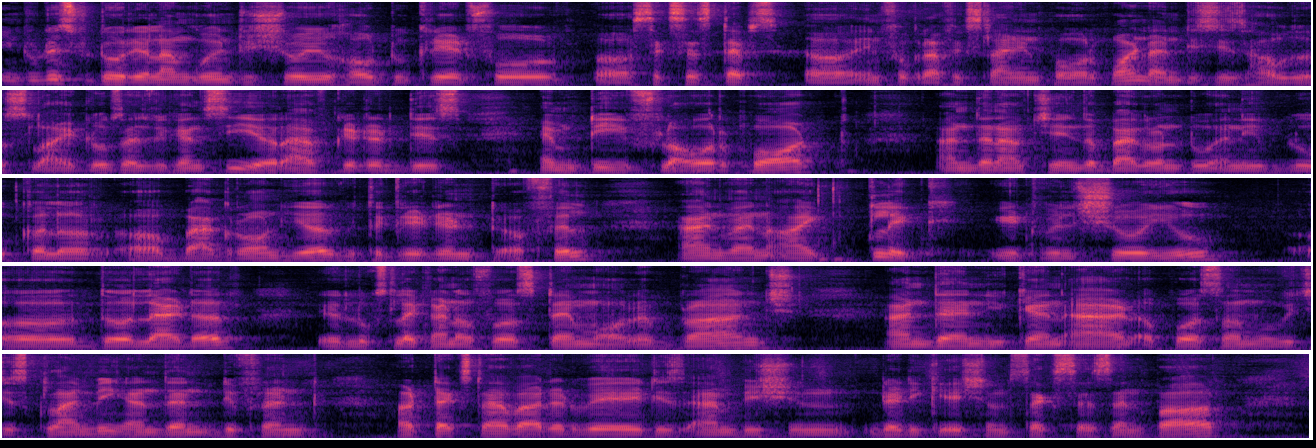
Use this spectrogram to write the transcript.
In today's tutorial, I'm going to show you how to create four uh, success steps uh, infographic slide in PowerPoint and this is how the slide looks. As you can see here, I have created this empty flower pot and then I've changed the background to any blue color uh, background here with a gradient uh, fill and when I click, it will show you uh, the ladder. It looks like kind of a stem or a branch and then you can add a person which is climbing and then different a text I have added where it is ambition, dedication, success and power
